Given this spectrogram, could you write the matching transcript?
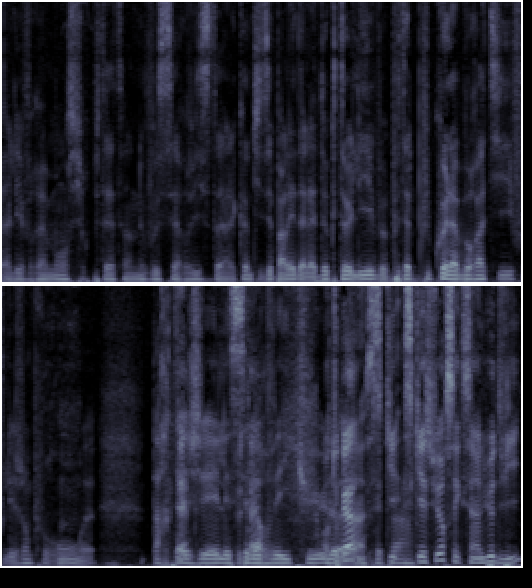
aller vraiment sur peut-être un nouveau service, à- comme tu disais parler de la Doctolib, peut-être plus collaboratif où les gens pourront euh, partager, laisser leur véhicule. En tout cas, ce qui, ce qui, est sûr, c'est que c'est un lieu de vie.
